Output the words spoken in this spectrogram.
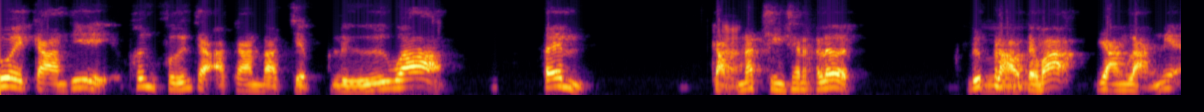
ด้วยการที่เพิ่งฟื้นจากอาการบาดเจ็บ หรือว่าเต้นกับอะนัดชิงชนะเลิศหรือเปล่าอืมแต่ว่าอย่างหลังเนี่ย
